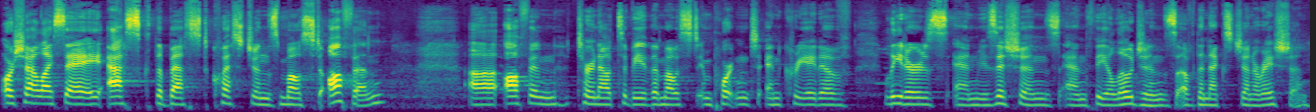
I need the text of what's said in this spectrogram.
or shall I say, ask the best questions most often, uh, often turn out to be the most important and creative leaders and musicians and theologians of the next generation.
